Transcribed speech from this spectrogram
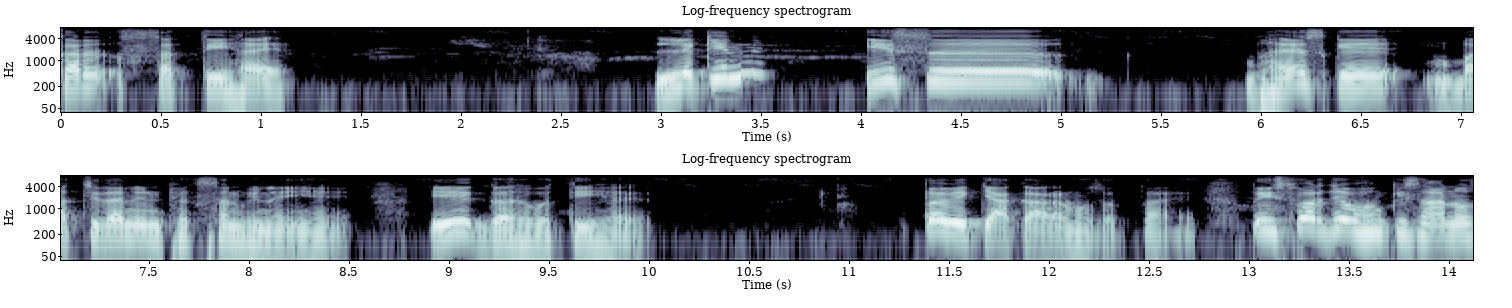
कर सकती है। लेकिन इस भैंस के बच्चेदानी इन्फेक्शन भी नहीं है, ये गर्भवती है। तब ये क्या कारण हो सकता है? तो इस पर जब हम किसानों,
